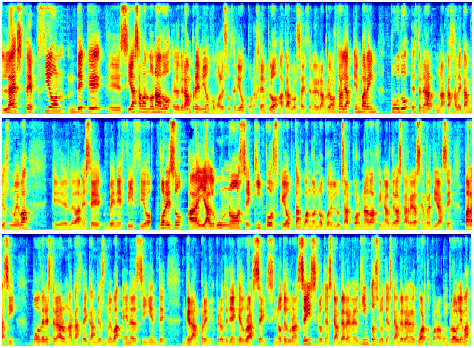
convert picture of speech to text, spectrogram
la excepción de que eh, si has abandonado el Gran Premio, como le sucedió, por ejemplo, a Carlos Sainz en el Gran Premio de Australia, en Bahrein pudo estrenar una caja de cambios nueva eh, le dan ese beneficio. Por eso hay algunos equipos que optan cuando no pueden luchar por nada a final de las carreras en retirarse para así poder estrenar una caja de cambios nueva en el siguiente Gran Premio. Pero te tienen que durar 6. Si no te duran 6, si lo tienes que cambiar en el quinto, si lo tienes que cambiar en el cuarto por algún problema,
